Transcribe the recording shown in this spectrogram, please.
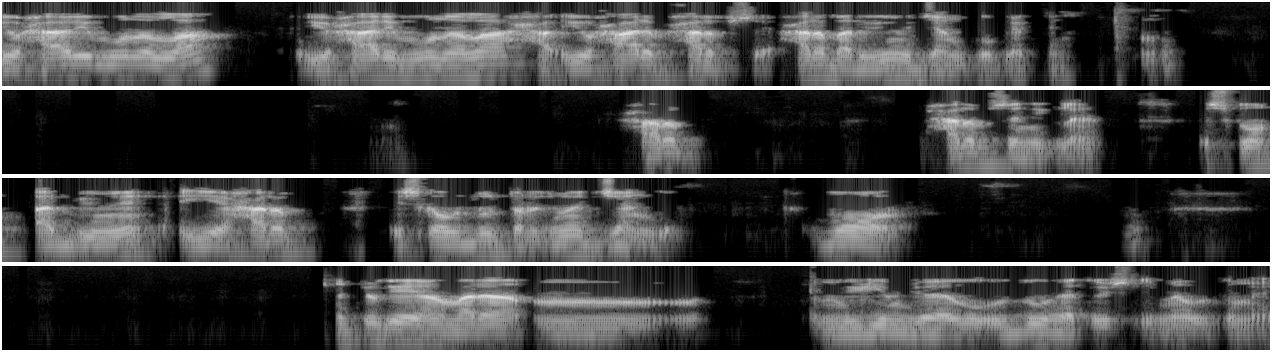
युहारिबून अल्लाह युहारिबून अल्लाह युहारिब हरब से हरब अरबी में जंग को कहते हैं हरब हरब से निकला है इसको अरबी में ये हरब इसका उर्दू तर्जमा जंग वॉर चूँकि हमारा मीडियम जो है वो उर्दू है तो इसलिए मैं उर्दू में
